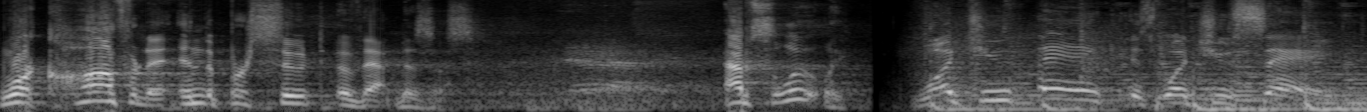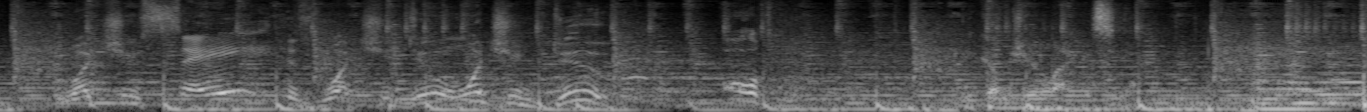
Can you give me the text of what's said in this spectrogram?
more confident in the pursuit of that business? Absolutely. What you think is what you say. What you say is what you do, and what you do ultimately becomes your legacy.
